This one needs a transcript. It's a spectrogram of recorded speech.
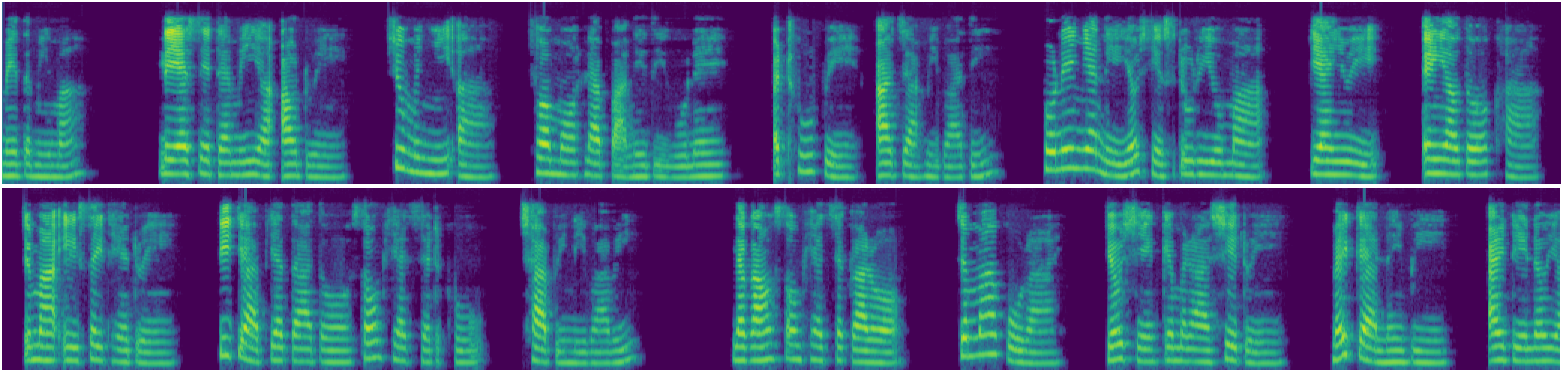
မင်းသမီးမှာ လျှက်စစ်ဓမီယာအောက်တွင်ရှုမငီးအောင်ချောမောလှပနေသည်ကိုလည်းအထူးပင်အားကြမိပါသည်ထိုနေ့ညနေရုပ်ရှင်စတူဒီယိုမှပြန်၍အိမ်ရောက်သောအခါကျမ၏စိတ်ထဲတွင်တိကျပြတ်သားသောဆုံးဖြတ်ချက်တစ်ခုချပြီးနေပါပြီ၎င်းဆုံးဖြတ်ချက်ကတော့ကျမကိုယ်တိုင်ရုပ်ရှင်ကင်မရာရှေ့တွင် မိတ်ကန်လိမ့်ပြီးအိုက်တင်လုပ်ရ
